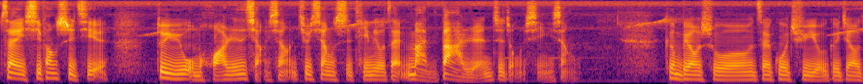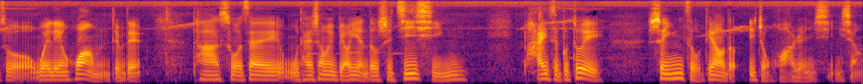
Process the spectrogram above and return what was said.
在西方世界。对于我们华人的想象，就像是停留在满大人这种形象，更不要说在过去有一个叫做威廉·黄，对不对？他所在舞台上面表演都是畸形、拍子不对、声音走调的一种华人形象。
